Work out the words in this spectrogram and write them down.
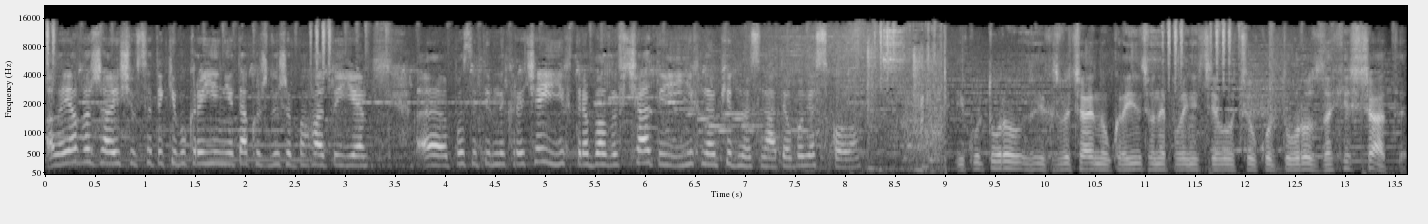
Але я вважаю, що все-таки в Україні також дуже багато є е, позитивних речей, і їх треба вивчати, і їх необхідно знати обов'язково. І культуру, як звичайно, українці вони повинні цю, цю культуру захищати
